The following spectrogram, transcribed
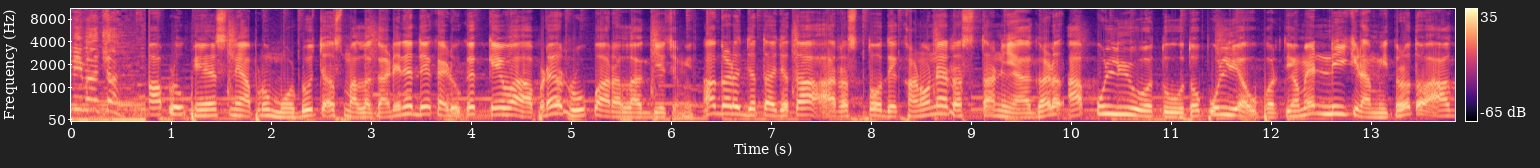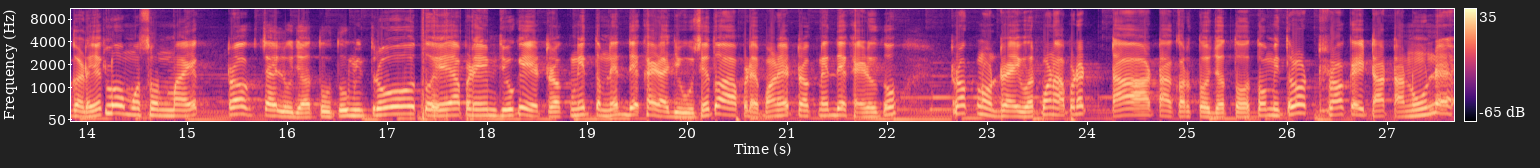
નહીં માનતા આપણું ફેસ ને આપણું મોઢું ચશ્મા લગાડીને દેખાડ્યું કે કેવા આપણે રૂપારા લાગીએ છીએ આગળ જતા જતા આ રસ્તો દેખાણો ને રસ્તાની આગળ આ પુલિયું હતું. તો પુલિયા ઉપરથી અમે નીકળ્યા મિત્રો. તો આગળ એક સ્લો મોશનમાં એક ટ્રક ચાલ્યું જતું હતું મિત્રો. તો એ આપણે એમ થયું કે એ ટ્રકની તમને દેખાડ્યા જેવું છે. તો આપણે પણ એ ટ્રકને દેખાડ્યું. તો ટ્રકનો ડ્રાઈવર પણ આપણે ટાટા કરતો જતો તો મિત્રો. ટ્રક એ ટાટાનું ને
